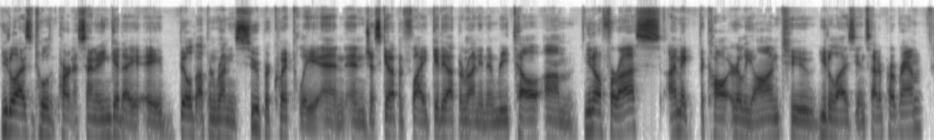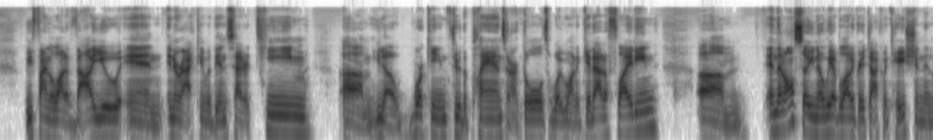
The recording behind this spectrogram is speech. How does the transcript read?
utilize the tools in Partner Center, you can get a, a, build up and running super quickly and, and just get up and flight, get it up and running in retail. Um, you know, for us, I make the call early on to utilize the Insider program. We find a lot of value in interacting with the Insider team, um, you know, working through the plans and our goals of what we want to get out of flighting. Um, and then also, you know, we have a lot of great documentation and,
